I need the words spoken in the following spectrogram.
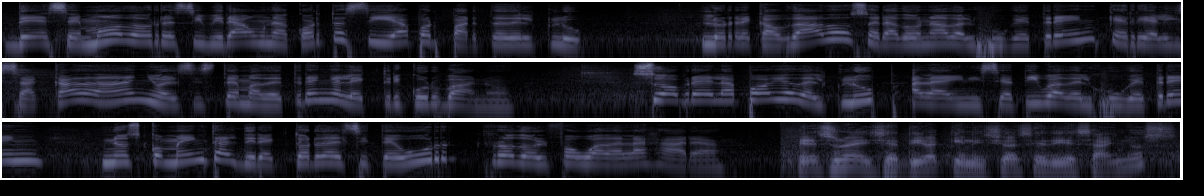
De ese modo recibirá una cortesía por parte del club. Lo recaudado será donado al juguetren que realiza cada año el sistema de tren eléctrico urbano. Sobre el apoyo del club a la iniciativa del juguetren, nos comenta el director del CITEUR, Rodolfo Guadalajara. Es una iniciativa que inició hace 10 años,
